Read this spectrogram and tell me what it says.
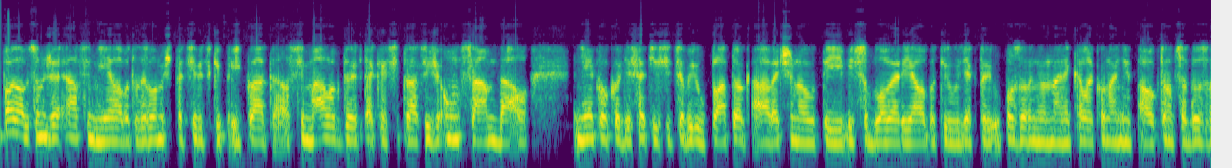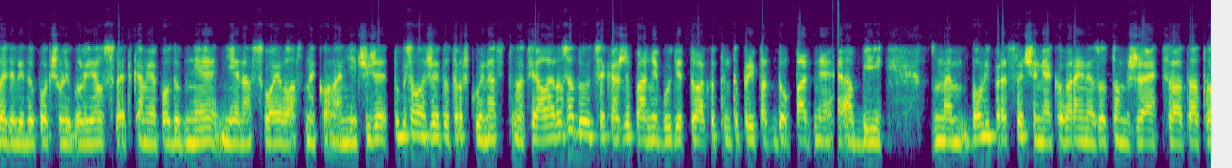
Povedal by som, že asi nie, lebo to je veľmi špecifický príklad. Asi málo kto je v takej situácii, že on sám dal niekoľko desaťtisícový úplatok a väčšinou tí vysobloveri alebo tí ľudia, ktorí upozorňujú na nekalé konanie a o ktorom sa dozvedeli, dopočuli, boli jeho svetkami a podobne, nie na svoje vlastné konanie. Čiže tu by som že je to trošku iná situácia, ale rozhodujúce každopádne bude to, ako tento prípad dopadne, aby sme boli presvedčení ako verejnosť o tom, že celá táto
